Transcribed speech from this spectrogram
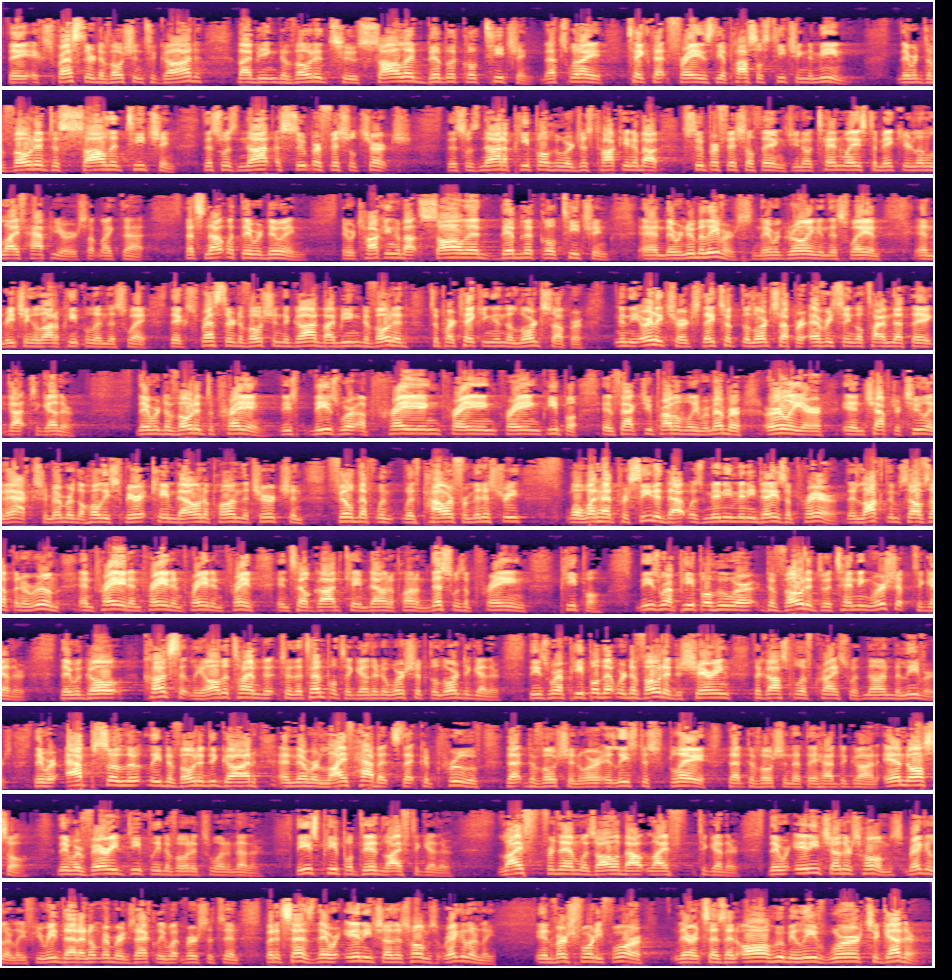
They express their devotion to God by being devoted to solid biblical teaching. That's what I take that phrase, the apostles' teaching, to mean. They were devoted to solid teaching. This was not a superficial church. This was not a people who were just talking about superficial things. You know, 10 ways to make your little life happier or something like that. That's not what they were doing. They were talking about solid biblical teaching. And they were new believers. And they were growing in this way and, and reaching a lot of people in this way. They expressed their devotion to God by being devoted to partaking in the Lord's Supper. In the early church, they took the Lord's Supper every single time that they got together. They were devoted to praying. These, these were a praying, praying, praying people. In fact, you probably remember earlier in chapter 2 in Acts, remember the Holy Spirit came down upon the church and filled them with, with power for ministry. Well, what had preceded that was many, many days of prayer. They locked themselves up in a room and prayed and prayed and prayed and prayed until God came down upon them. This was a praying, people. These were people who were devoted to attending worship together. They would go constantly, all the time to, to, the temple together to worship the Lord together. These were people that were devoted to sharing the gospel of Christ with non-believers. They were absolutely devoted to God and there were life habits that could prove that devotion or at least display that devotion that they had to God. And also, they were very deeply devoted to one another. These people did life together. Life for them was all about life together. They were in each other's homes regularly. If you read that, I don't remember exactly what verse it's in, but it says they were in each other's homes regularly. In verse 44, there it says, and all who believe were together.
